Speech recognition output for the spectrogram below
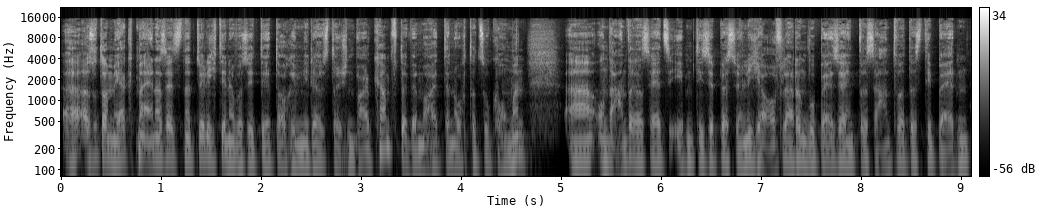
Äh, also da merkt man einerseits natürlich die Nervosität auch im niederösterreichischen Wahlkampf, da werden wir heute noch dazu kommen, äh, und andererseits eben diese persönliche Aufladung, wobei es ja interessant war, dass die beiden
